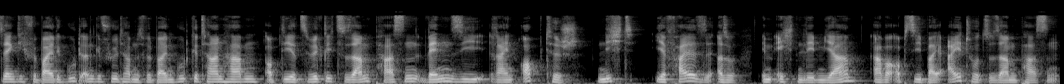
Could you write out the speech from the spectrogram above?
denke ich, für beide gut angefühlt haben, das wird beiden gut getan haben. Ob die jetzt wirklich zusammenpassen, wenn sie rein optisch nicht ihr Fall sind, also im echten Leben ja, aber ob sie bei Aito zusammenpassen,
